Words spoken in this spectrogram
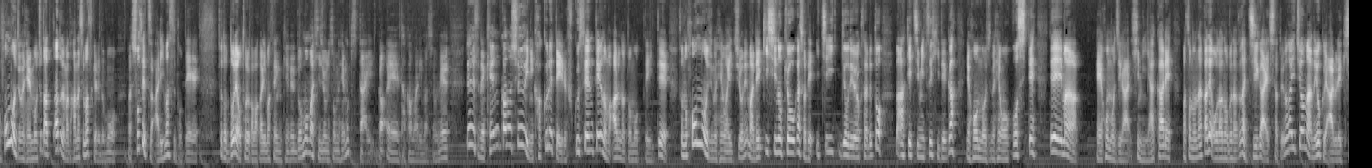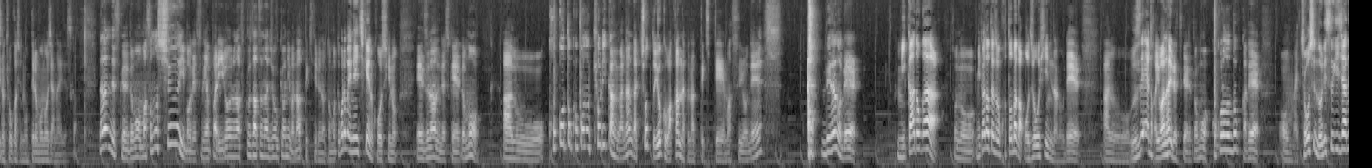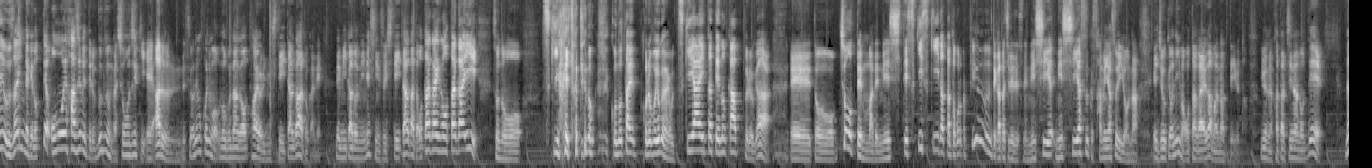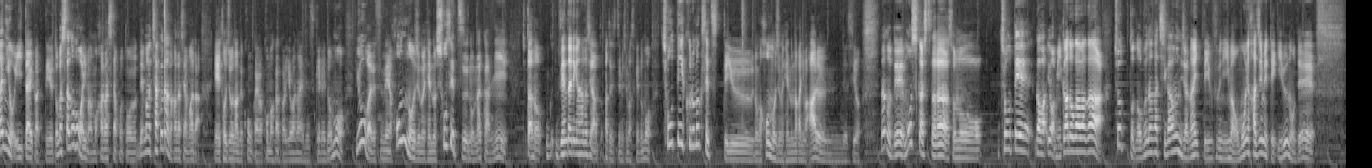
本能寺の変もちょっと後でまた話しますけれども、まあ、諸説ありますので、ちょっとどれを取るか分かりませんけれども、まあ、非常にその辺も期待が、えー、高まりますよね。でですね、喧嘩の周囲に隠れている伏線っていうのもあるなと思っていて、その本能寺の変は一応ね、まあ、歴史の教科書で一行で予約されると、まあ、明智光秀が本能寺の変を起こして、で、まあ、えー、本能寺が火に焼かれ、まあ、その中で織田信長が自害したというのが一応、まあの、よくある歴史の教科書に載ってるものじゃないですか。なんですけれども、まあ、その周囲もですね、やっぱりいろいろな複雑な状況にはなってきてるなと思って、これも NHK の公式の図なんですけれども、あのー、こことここの距離感がなんかちょっとよくわかんなくなってきてますよね。で、なので、帝が、その、帝ってその言葉がお上品なので、あのうぜえとか言わないですけれども心のどっかでお前調子乗りすぎじゃね？うざいんだけどって思い始めてる部分が正直えあるんですよね。ここにも信長を頼りにしていたがとかね。で、帝にね、浸水していたがって、お互いがお互い、その、付き合いたての、このタイ、これもよくないけど、付き合いたてのカップルが、えっ、ー、と、頂点まで熱して好き好きだったところからピューンって形でですね、熱し、熱しやすく冷めやすいような状況に今お互いがまなっているというような形なので、何を言いたいかっていうと、まあ、下の方は今もう話したことで、まあ、着弾の話はまだ、えー、途上なんで今回は細かくは言わないですけれども、要はですね、本能寺の変の諸説の中に、ちょっとあの全体的な話は後で説明しますけども朝廷黒幕説っていうのが本能寺の変の中にはあるんですよ。なのでもしかしたらその朝廷側要は帝側がちょっと信長違うんじゃないっていうふうに今思い始めているので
